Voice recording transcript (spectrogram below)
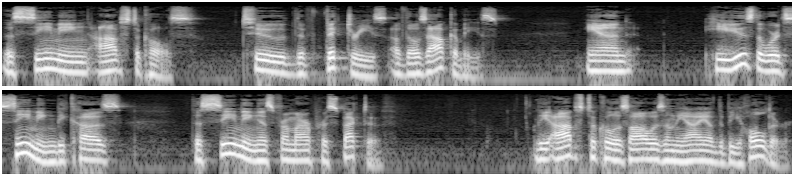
the seeming obstacles to the victories of those alchemies. And he used the word seeming because the seeming is from our perspective the obstacle is always in the eye of the beholder.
